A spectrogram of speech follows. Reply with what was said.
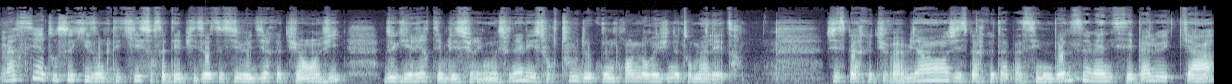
Merci à tous ceux qui ont cliqué sur cet épisode. Ceci veut dire que tu as envie de guérir tes blessures émotionnelles et surtout de comprendre l'origine de ton mal-être. J'espère que tu vas bien, j'espère que tu as passé une bonne semaine. Si c'est pas le cas,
